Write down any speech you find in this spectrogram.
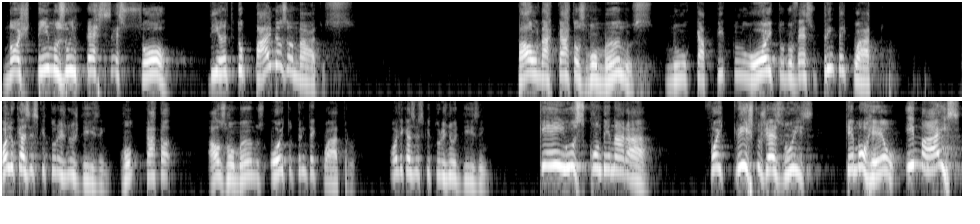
Nós temos um intercessor diante do Pai, meus amados. Paulo, na carta aos Romanos, no capítulo 8, no verso 34, olha o que as Escrituras nos dizem. Carta aos Romanos 8,34. Olha que as Escrituras nos dizem. Quem os condenará? Foi Cristo Jesus que morreu e mais,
